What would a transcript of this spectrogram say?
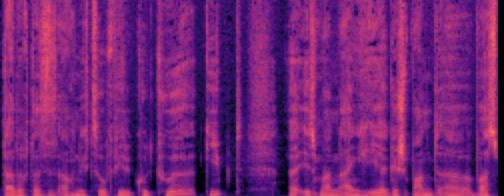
dadurch, dass es auch nicht so viel Kultur gibt, äh, ist man eigentlich eher gespannt, äh, was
